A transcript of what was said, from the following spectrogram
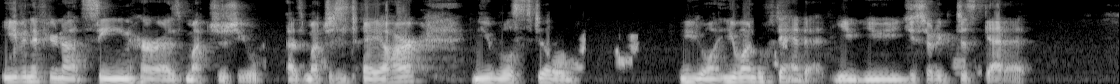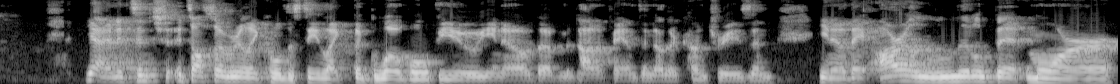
even if you're not seeing her as much as you as much as they are, you will still you you understand it. You you you sort of just get it. Yeah, and it's it's also really cool to see like the global view, you know, the Madonna fans in other countries, and you know they are a little bit more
